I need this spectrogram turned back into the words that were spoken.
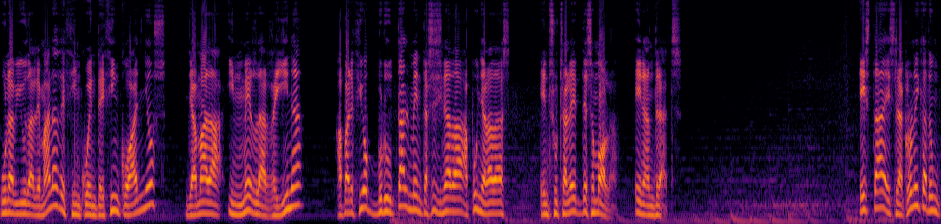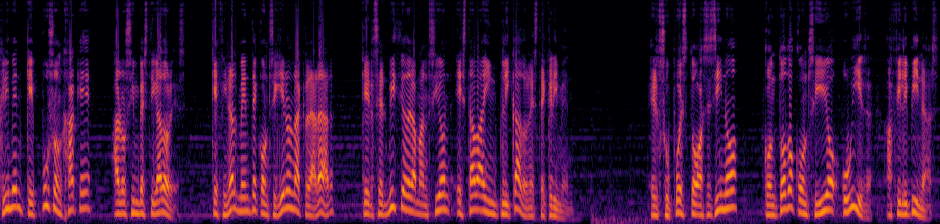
Una viuda alemana de 55 años, llamada Inmerla Regina, apareció brutalmente asesinada a puñaladas en su chalet de Somola, en Andrats. Esta es la crónica de un crimen que puso en jaque a los investigadores, que finalmente consiguieron aclarar que el servicio de la mansión estaba implicado en este crimen. El supuesto asesino con todo consiguió huir a Filipinas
